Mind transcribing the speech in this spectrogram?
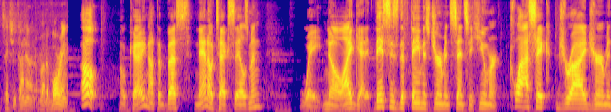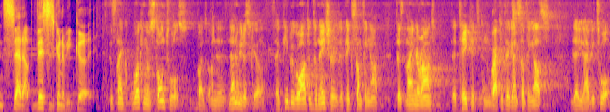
It's actually kind of rather boring. Oh, okay, not the best nanotech salesman. Wait, no, I get it. This is the famous German sense of humor. Classic dry German setup. This is gonna be good. It's like working with stone tools, but on the nanometer scale. It's like people go out into nature, they pick something up that's lying around, they take it and whack it against something else. There you have your tool.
